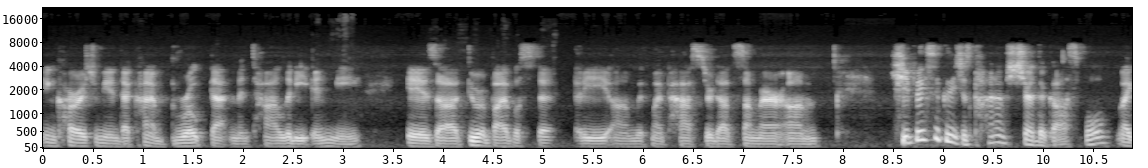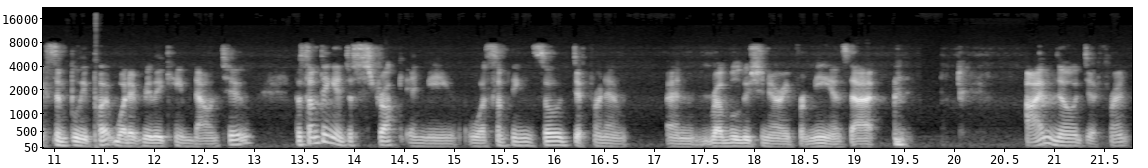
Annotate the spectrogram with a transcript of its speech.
encouraged me and that kind of broke that mentality in me is uh, through a bible study um, with my pastor that summer um, he basically just kind of shared the gospel like simply put what it really came down to but something that just struck in me was something so different and and revolutionary for me is that I'm no different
